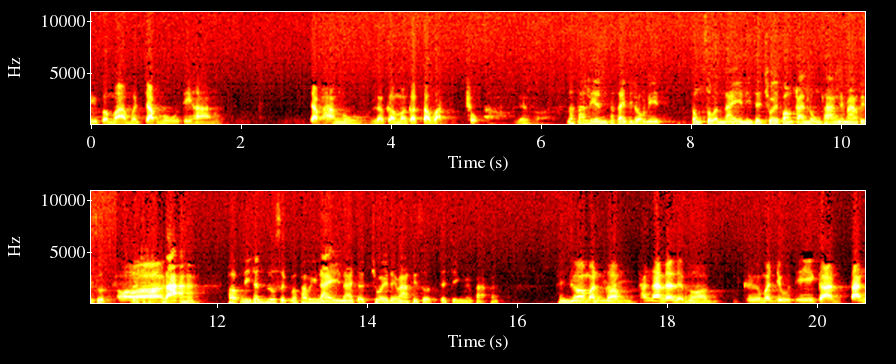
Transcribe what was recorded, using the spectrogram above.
มีประมาณเหมือนจับงูที่หาง จับหางงูแล้วก็มันก็ตวัดฉกเอาเรียบร้อยแล้วถ้าเรียนพระไตรปิฎกนี่ตรงส่วนไหนที่จะช่วยป้องกันหลงทางได้มากที่สุดโดยเฉพาะพระอะเพ ราะดิฉันรู้สึกว่าพระวินัยน่าจะช่วยได้มากที่สุดจะจริงหรือเปล่าก็มันก็ทางนั้นแหละเลยพอคือมันอยู่ที่การตั้ง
